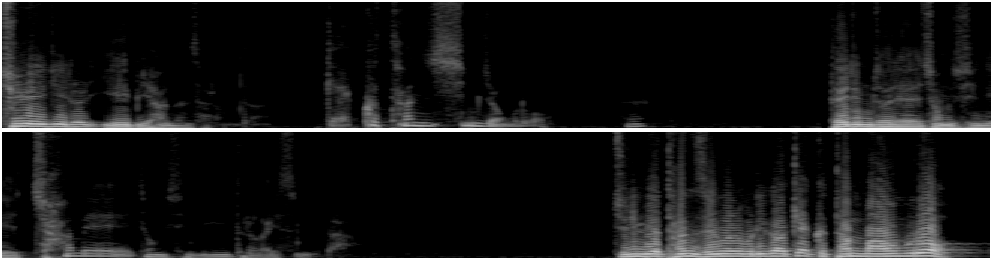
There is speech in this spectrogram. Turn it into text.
주의 길을 예비하는 사람들. 깨끗한 심정으로 예? 대림절의 정신이 참의 정신이 들어가 있습니다. 주님의 탄생을 우리가 깨끗한 마음으로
